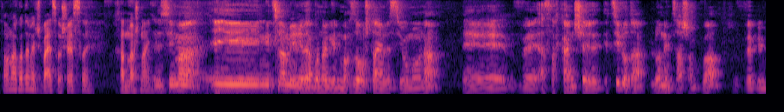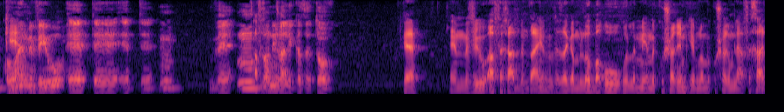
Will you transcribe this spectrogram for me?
את העונה הקודמת, 17, 16, אחד מהשניים. היא סיימה, היא ניצלה מירידה בוא נגיד מחזור 2 לסיום העונה, אה, והשחקן שהציל אותה לא נמצא שם כבר, ובמקומם כן. הביאו את, אה, את, אה, ולא נראה לי כזה טוב. כן, הם הביאו אף אחד בינתיים, וזה גם לא ברור למי הם מקושרים, כי הם לא מקושרים לאף אחד.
